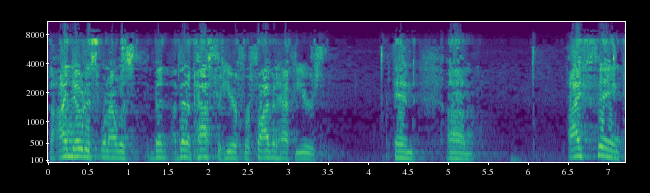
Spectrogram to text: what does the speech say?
I noticed when I was, been, I've been a pastor here for five and a half years. And um, I think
